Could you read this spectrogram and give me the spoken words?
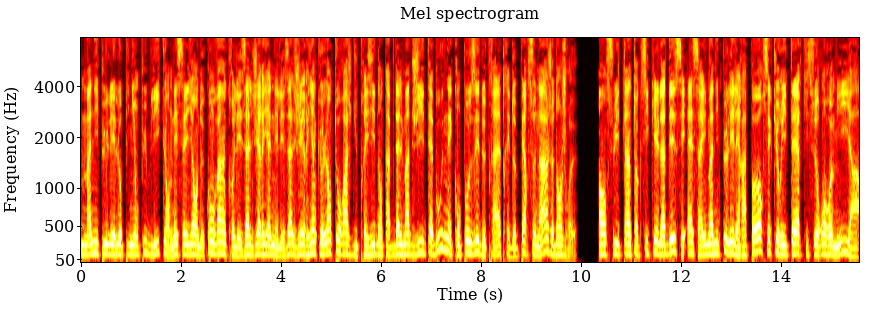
manipuler l'opinion publique en essayant de convaincre les Algériennes et les Algériens que l'entourage du président Abdelmajid Tebboune est composé de traîtres et de personnages dangereux. Ensuite intoxiquer la DCSA et manipuler les rapports sécuritaires qui seront remis à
